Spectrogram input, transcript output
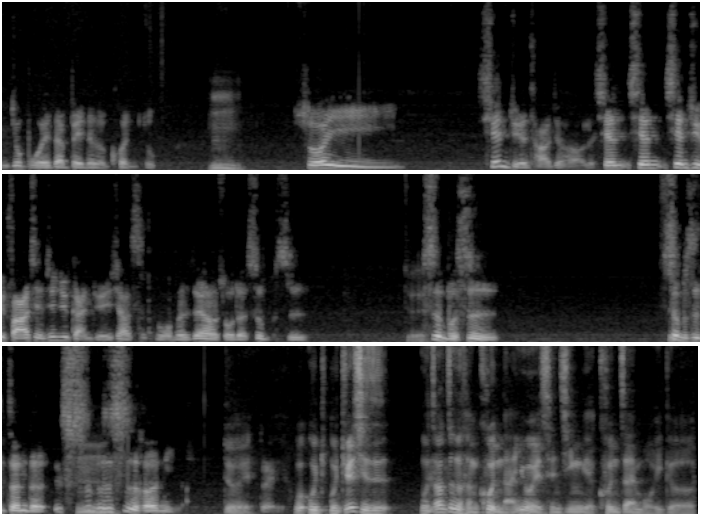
你就不会再被那个困住。嗯，所以。先觉察就好了，先先先去发现，先去感觉一下，是我们这样说的，是不是？对是不是？是不是真的？是不是适合你啊？对，对我我我觉得其实我知道这个很困难，因为我也曾经也困在某一个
